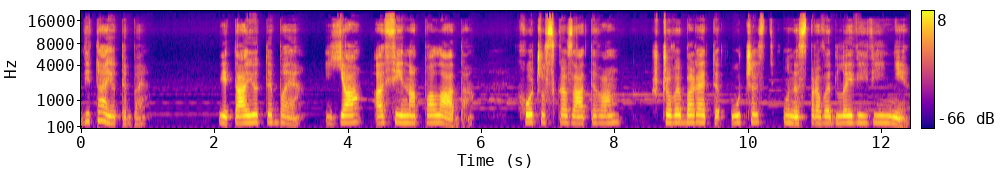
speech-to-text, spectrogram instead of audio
вітаю тебе. Вітаю тебе, я Афіна Палада. Хочу сказати вам, що ви берете участь у несправедливій війні.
